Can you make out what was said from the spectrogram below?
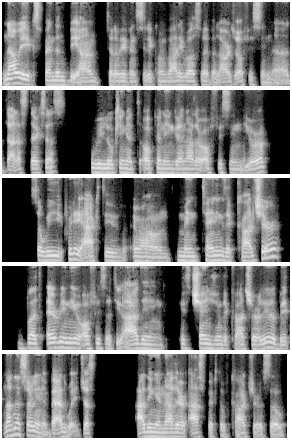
Now we expanded beyond Tel Aviv and Silicon Valley. We also have a large office in uh, Dallas, Texas. We're looking at opening another office in Europe so we're pretty active around maintaining the culture, but every new office that you're adding is changing the culture a little bit, not necessarily in a bad way, just adding another aspect of culture. So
